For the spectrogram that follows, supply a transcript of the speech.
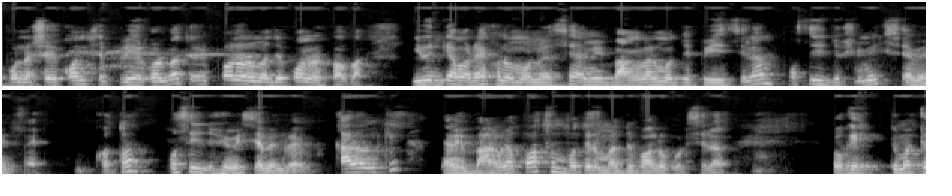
উপন্যাসের কনসেপ্ট ক্লিয়ার করবা, তুমি পনেরোর মধ্যে পনেরো পাবা। ইভেন কি আমার এখনও মনে আছে, আমি বাংলার মধ্যে পেয়েছিলাম পঁচিশ দশমিক সেভেন ফাইভ। কত? পঁচিশ দশমিক সেভেন ফাইভ। কারণ কি? আমি বাংলা প্রথম পত্রের মধ্যে ভালো করছিলাম। ওকে তোমাকে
